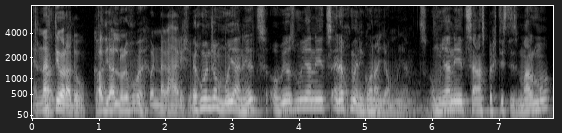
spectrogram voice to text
Ενάρτη η ώρα του Κάτι άλλο έχουμε; που είναι να καθαρίσουμε. Έχουμε και ο Μουγιανίτς, ο οποίος Μουγιανίτς, δεν έχουμε εικόνα για ο Μουγιανίτς. Ο Μουγιανίτς, ένας παίχτης της Μάλμο,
